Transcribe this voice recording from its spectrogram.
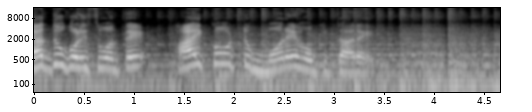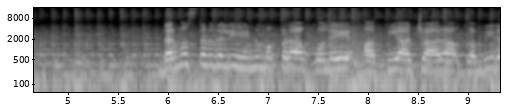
ರದ್ದುಗೊಳಿಸುವಂತೆ ಹೈಕೋರ್ಟ್ ಮೊರೆ ಹೋಗಿದ್ದಾರೆ. ಧರ್ಮಸ್ಥಳದಲ್ಲಿ ಹೆಣ್ಣು ಮಕ್ಕಳ ಕೊಲೆ, ಅತ್ಯಾಚಾರ, ಗಂಭೀರ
